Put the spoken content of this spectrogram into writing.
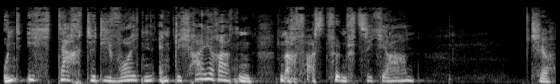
Und ich dachte, die wollten endlich heiraten, nach fast 50 Jahren. Tja,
